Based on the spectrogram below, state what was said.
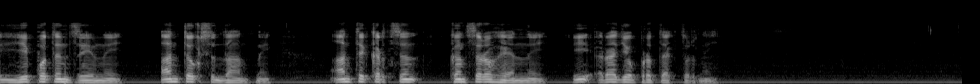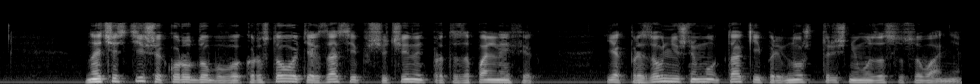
гіпотензивний, антиоксидантний, антиканцерогенний, і радіопротекторний. Найчастіше кору дубу використовують як засіб, що чинить протизапальний ефект, як при зовнішньому, так і при внутрішньому застосуванні.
